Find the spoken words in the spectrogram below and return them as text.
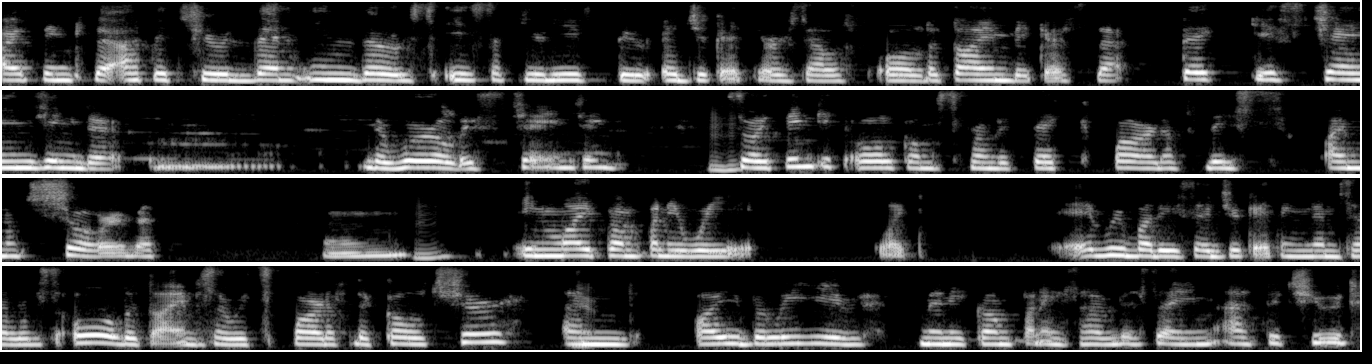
I think the attitude then in those is that you need to educate yourself all the time because the tech is changing, the um, the world is changing. Mm-hmm. So I think it all comes from the tech part of this. I'm not sure, but um, mm-hmm. in my company we like everybody's educating themselves all the time, so it's part of the culture, and yeah. I believe many companies have the same attitude.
